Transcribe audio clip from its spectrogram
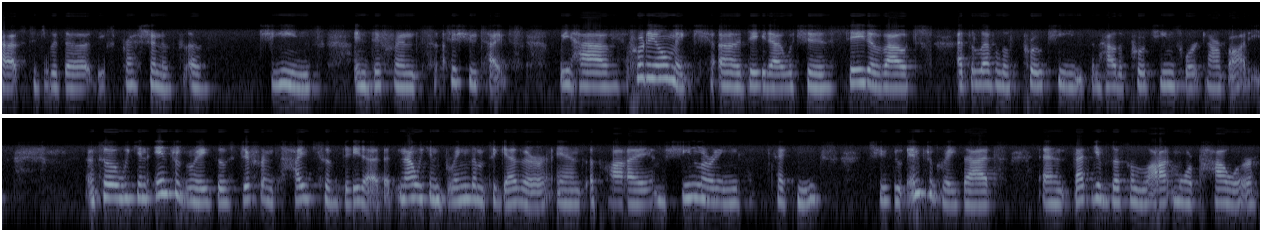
has to do with the, the expression of, of genes in different tissue types. We have proteomic uh, data, which is data about at the level of proteins and how the proteins work in our bodies. And so we can integrate those different types of data that now we can bring them together and apply machine learning techniques to integrate that. And that gives us a lot more power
